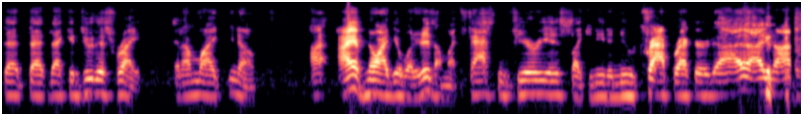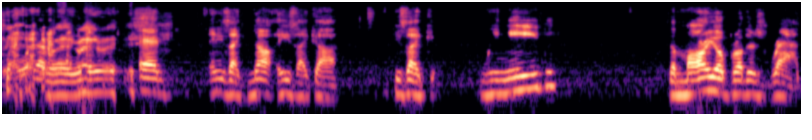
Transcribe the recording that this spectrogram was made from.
that that that could do this right. And I'm like, you know, I, I have no idea what it is. I'm like Fast and Furious, like you need a new trap record. I, I, I don't know, whatever. right, right, right. And and he's like, no, he's like, uh, he's like, we need the Mario Brothers rap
